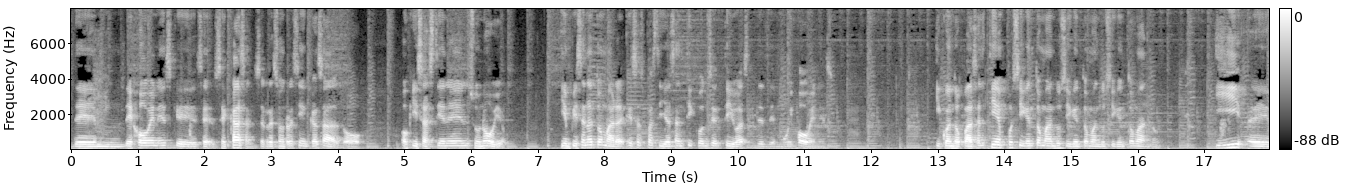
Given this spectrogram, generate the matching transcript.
de, jóvenes que se, se, casan, son recién casadas o, o quizás tienen su novio y empiezan a tomar esas pastillas anticonceptivas desde muy jóvenes y cuando pasa el tiempo siguen tomando, siguen tomando, siguen tomando. Y eh,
